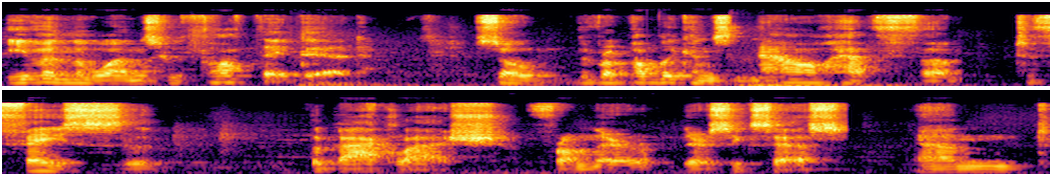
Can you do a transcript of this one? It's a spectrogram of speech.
even the ones who thought they did. So the Republicans now have uh, to face the backlash from their, their success. And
